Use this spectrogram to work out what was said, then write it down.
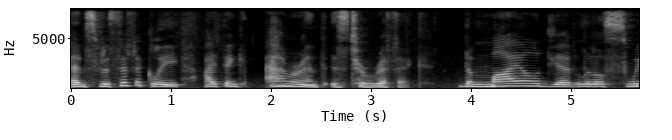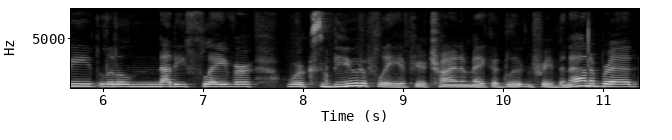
And specifically, I think amaranth is terrific. The mild yet little sweet, little nutty flavor works beautifully if you're trying to make a gluten-free banana bread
